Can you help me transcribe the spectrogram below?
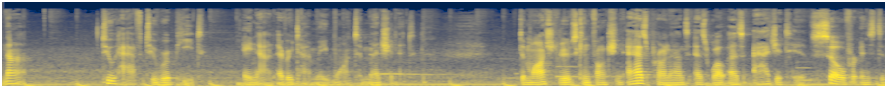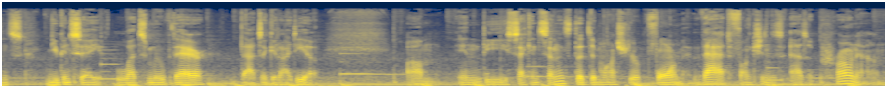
not to have to repeat a noun every time we want to mention it. Demonstratives can function as pronouns as well as adjectives. So, for instance, you can say, let's move there, that's a good idea. Um, in the second sentence, the demonstrative form that functions as a pronoun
